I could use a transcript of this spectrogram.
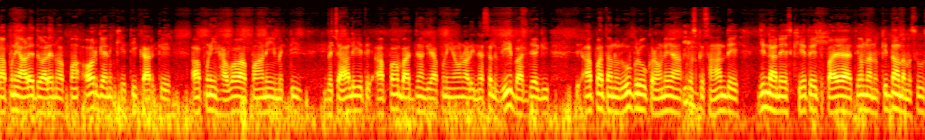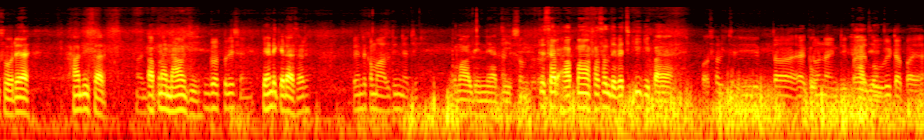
ਆਪਣੇ ਆਲੇ ਦੁਆਲੇ ਨੂੰ ਆਪਾਂ ਆਰਗੈਨਿਕ ਖੇਤੀ ਕਰਕੇ ਆਪਣੀ ਹਵਾ ਪਾਣੀ ਮਿੱਟੀ ਬਚਾ ਲਈਏ ਤੇ ਆਪਾਂ ਬਚ ਜਾਾਂਗੇ ਆਪਣੀ ਆਉਣ ਵਾਲੀ ਨਸਲ ਵੀ ਬਚ ਜਾਏਗੀ ਤੇ ਆਪਾਂ ਤੁਹਾਨੂੰ ਰੂਬਰੂ ਕਰਾਉਨੇ ਆ ਉਸ ਕਿਸਾਨ ਦੇ ਜਿਨ੍ਹਾਂ ਨੇ ਇਸ ਖੇਤ ਵਿੱਚ ਪਾਇਆ ਹੈ ਤੇ ਉਹਨਾਂ ਨੂੰ ਕਿਦਾਂ ਦਾ ਮਹਿਸੂਸ ਹੋ ਰਿਹਾ ਹੈ। ਹਾਂਜੀ ਸਰ। ਆਪਣਾ ਨਾਮ ਜੀ। ਗੁਰਪ੍ਰੀਤ ਸਿੰਘ। ਪਿੰਡ ਕਿਹੜਾ ਸਰ? ਪਿੰਡ ਕਮਾਲ ਦੀ ਜੀ ਕਮਾਲ ਦੀ ਨਿਆਜੀ। ਸੁੰਦਰ ਤੇ ਸਰ ਆਪਾਂ ਫਸਲ ਦੇ ਵਿੱਚ ਕੀ ਕੀ ਪਾਇਆ ਹੈ? ਫਸਲ ਚ ਜੀ ਇੱਕ ਤਾਂ ਐਗਰੋ 90 ਪਾਇਆ ਹਾਂਜੀ। ਬੂਵੀਟਾ ਪਾਇਆ।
